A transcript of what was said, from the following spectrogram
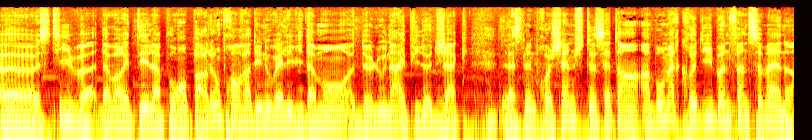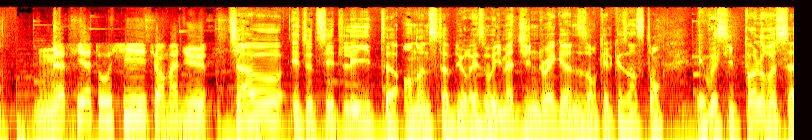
euh, Steve d'avoir été là pour en parler. On prendra des nouvelles évidemment de Luna et puis de Jack la semaine prochaine. Je te souhaite un bon mercredi, bonne fin de semaine. Merci à toi aussi, tu Manu. Ciao et tout de suite les hits en non-stop du réseau Imagine Dragons dans quelques instants et voici Paul Russell.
